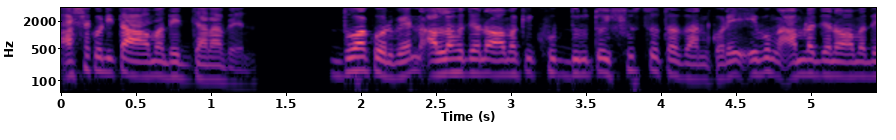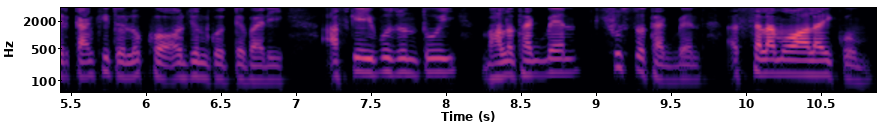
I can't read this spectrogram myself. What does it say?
আশা করি তা আমাদের জানাবেন। দোয়া করবেন, আল্লাহ যেন আমাকে খুব দ্রুতই সুস্থতা দান করে এবং আমরা যেন আমাদের কাঙ্ক্ষিত লক্ষ্য অর্জন করতে পারি। আজকে এই পর্যন্তই। ভালো থাকবেন, সুস্থ থাকবেন। আসসালামু আলাইকুম।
